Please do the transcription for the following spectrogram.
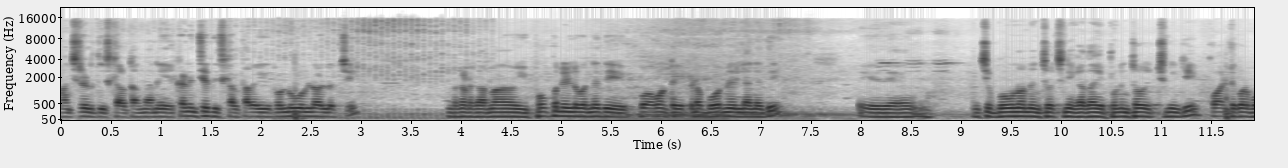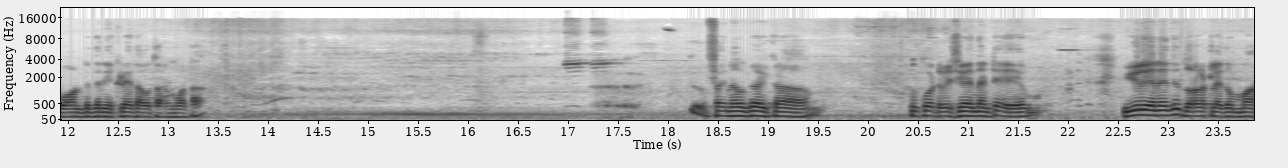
మంచినీళ్ళు తీసుకెళ్తాం కానీ ఎక్కడి నుంచే తీసుకెళ్తారు? ఈ రెండు ఊళ్ళో వాళ్ళు వచ్చి ఎందుకంటే కారణం ఈ పోపు నీళ్ళు అనేది బాగుంటాయి. ఇక్కడ బోర్ నీళ్ళు అనేది మంచి భూమిలో నుంచి వచ్చినాయి కదా ఎప్పటి నుంచో వచ్చినాయి. క్వాలిటీ కూడా బాగుంటుందని ఇక్కడే తాగుతారనమాట ఫైనల్గా ఇక్కడ ఇంకోటి విషయం ఏంటంటే యూరియా అనేది దొరకట్లేదు. మా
